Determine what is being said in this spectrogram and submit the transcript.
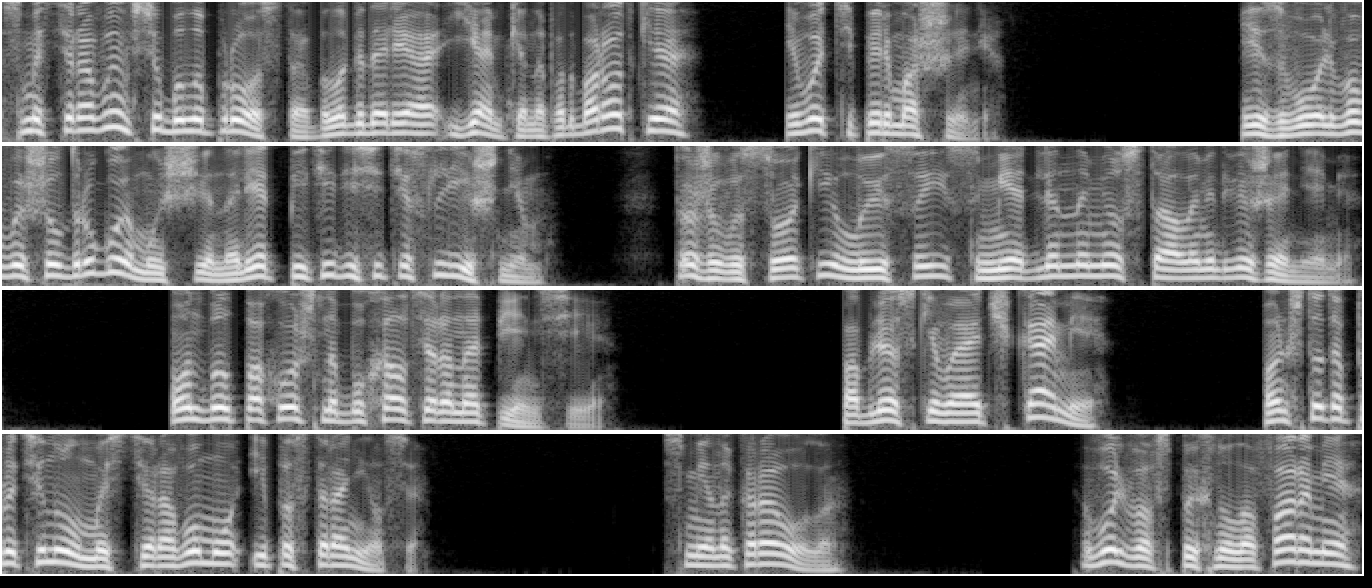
С мастеровым все было просто, благодаря ямке на подбородке, и вот теперь машине. Из Вольво вышел другой мужчина, лет 50 с лишним, тоже высокий, лысый, с медленными усталыми движениями. Он был похож на бухгалтера на пенсии. Поблескивая очками, он что-то протянул мастеровому и посторонился. Смена караула. Вольва вспыхнула фарами,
